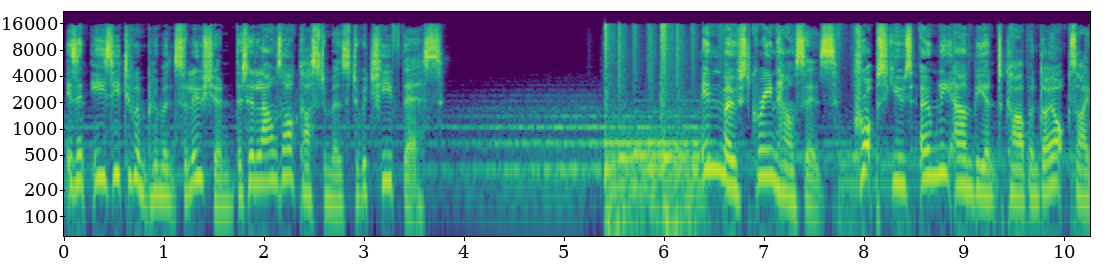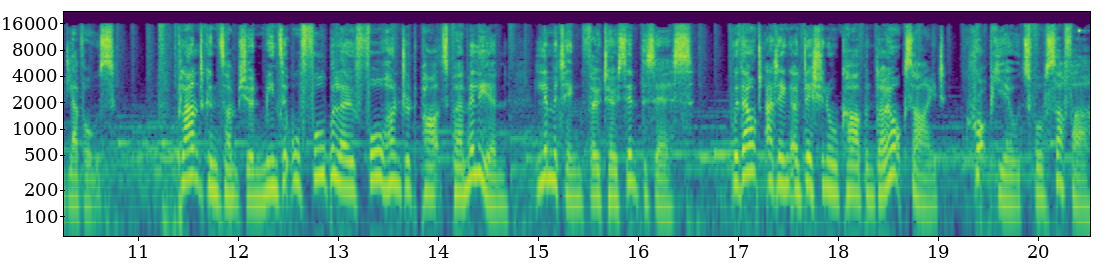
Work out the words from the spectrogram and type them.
is an easy to implement solution that allows our customers to achieve this. In most greenhouses, crops use only ambient carbon dioxide levels. Plant consumption means it will fall below 400 parts per million, limiting photosynthesis. Without adding additional carbon dioxide, crop yields will suffer.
